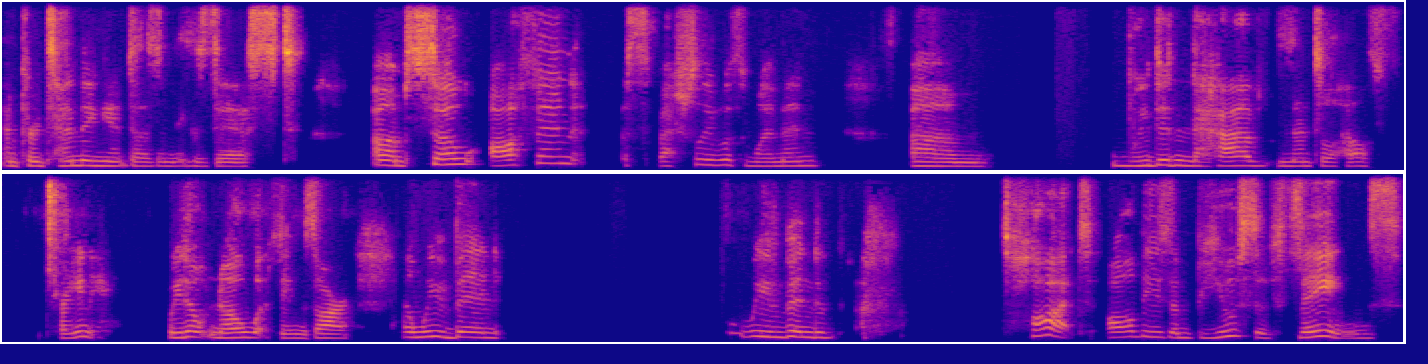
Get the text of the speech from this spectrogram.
and pretending it doesn't exist? Um, so often, especially with women, um, we didn't have mental health training. We don't know what things are, and we've been we've been taught all these abusive things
